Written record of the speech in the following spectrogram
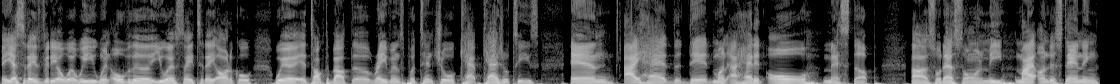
In yesterday's video, where we went over the USA Today article where it talked about the Ravens' potential cap casualties, and I had the dead money. I had it all messed up. Uh, so that's on me. My understanding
